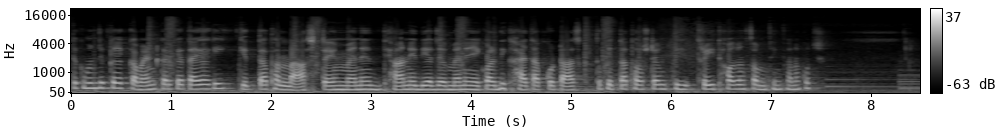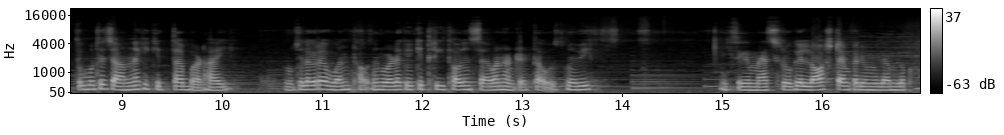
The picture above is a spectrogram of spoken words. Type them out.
देखो, मुझे क्या कमेंट करके बताएगा कि कितना था लास्ट टाइम मैंने ध्यान नहीं दिया, जब मैंने एक बार दिखाया था आपको टास्क तो कितना था उस टाइम थ्री थाउज़ेंड समथिंग था ना कुछ? तो मुझे जानना कि कितना बढ़ा ही मुझे लग रहा है वन थाउज़ेंड बढ़ा, क्योंकि थ्री थाउज़ेंड सेवन हंड्रेड था, उसमें भी एक सेकेंड मैच शुरू हो गया। लॉस्ट टाइम भी मिला हम लोग को।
